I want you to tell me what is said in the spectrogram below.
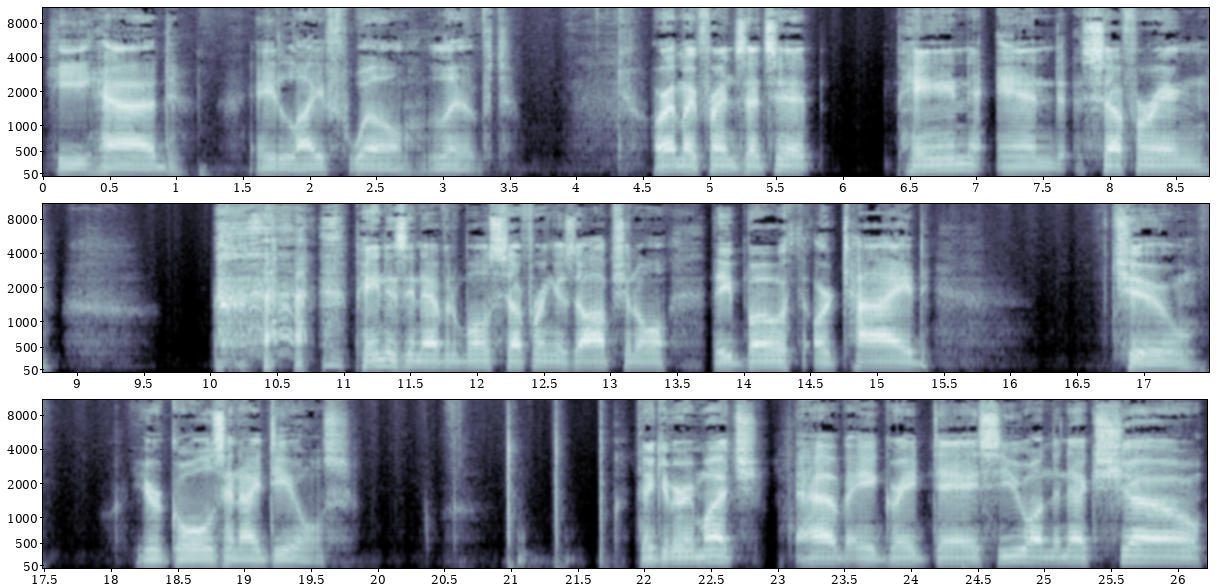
he had a life well lived. All right, my friends, that's it. Pain and suffering. Pain is inevitable, suffering is optional. They both are tied to your goals and ideals. Thank you very much. Have a great day. See you on the next show.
